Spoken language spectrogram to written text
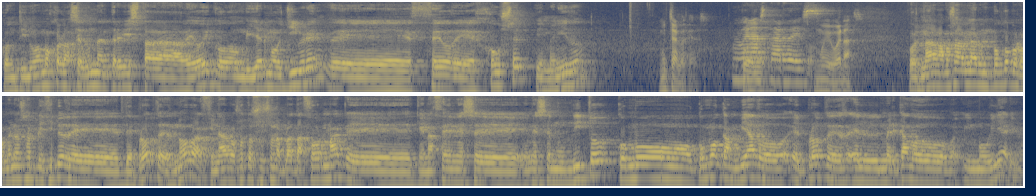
Continuamos con la segunda entrevista de hoy con Guillermo Gibre, de CEO de Housel. Bienvenido. Muchas gracias. Muy buenas Pues- tardes. Muy buenas. Pues nada, vamos a hablar un poco, por lo menos al principio, de, de Protest, ¿no? Al final vosotros sois una plataforma que, que nace en ese, en ese mundito. ¿Cómo, ¿Cómo ha cambiado el Protest, el mercado inmobiliario?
